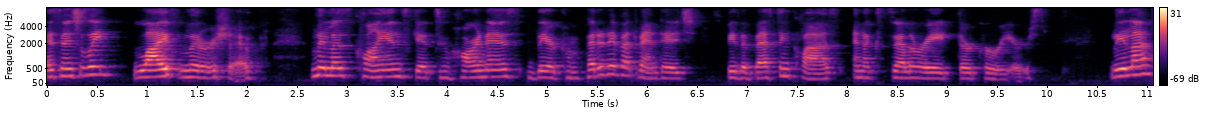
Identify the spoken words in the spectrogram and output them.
Essentially, life leadership. Leila's clients get to harness their competitive advantage, be the best in class, and accelerate their careers. Leila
